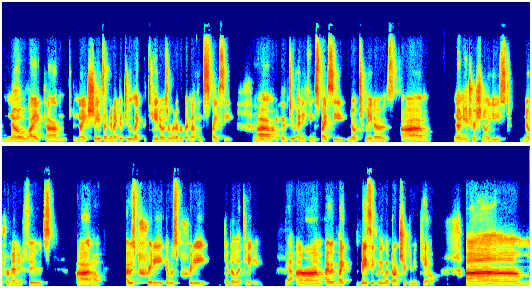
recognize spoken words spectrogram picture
no like um nightshades. I mean i could do like potatoes or whatever but nothing spicy. Mm-hmm. um i couldn't do anything spicy no tomatoes um no nutritional yeast no fermented foods. Um wow. i was pretty it was pretty debilitating. Yeah. Um i would like basically lived on chicken and kale. Um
